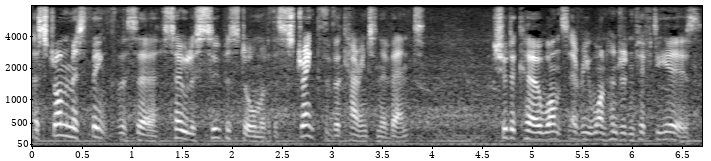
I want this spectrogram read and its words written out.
astronomers think that a solar superstorm of the strength of the Carrington event should occur once every 150 years.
